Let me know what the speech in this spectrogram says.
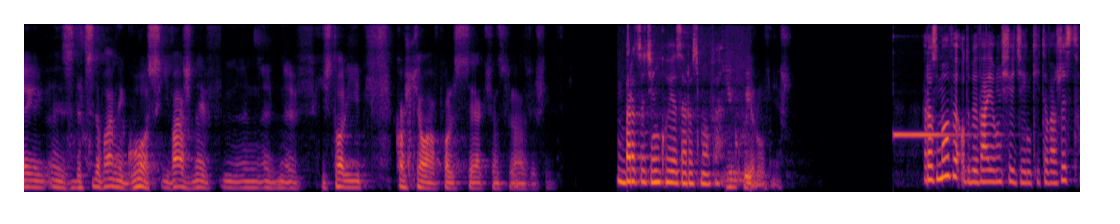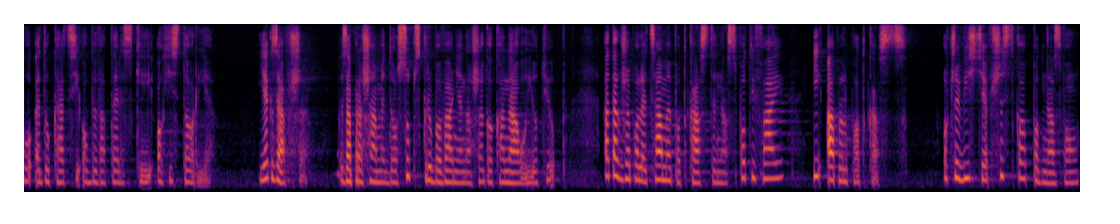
y, zdecydowany głos i ważny w, w historii Kościoła w Polsce, jak ksiądz prymas Wyszyński. Bardzo dziękuję za rozmowę. Dziękuję również. Rozmowy odbywają się dzięki Towarzystwu Edukacji Obywatelskiej o historię. Jak zawsze, zapraszamy do subskrybowania naszego kanału YouTube, a także polecamy podcasty na Spotify i Apple Podcasts. Oczywiście wszystko pod nazwą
